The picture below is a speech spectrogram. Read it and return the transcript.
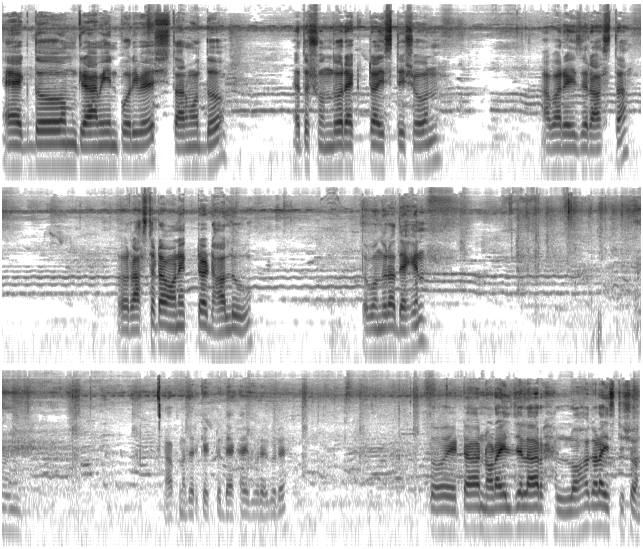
একদম গ্রামীণ পরিবেশ তার মধ্যে। এত সুন্দর একটা স্টেশন। আবার এই যে রাস্তা রাস্তাটা অনেকটা ঢালু। তো বন্ধুরা দেখেন, আপনাদেরকে একটু দেখাই ঘুরে ঘুরে। তো এটা নড়াইল জেলার লোহাগাড়া স্টেশন।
